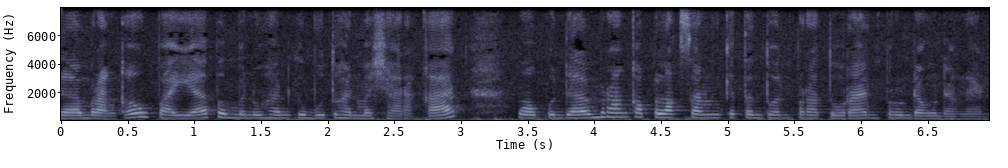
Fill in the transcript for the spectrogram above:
dalam rangka upaya pemenuhan kebutuhan masyarakat maupun dalam rangka pelaksanaan ketentuan peraturan perundang-undangan.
